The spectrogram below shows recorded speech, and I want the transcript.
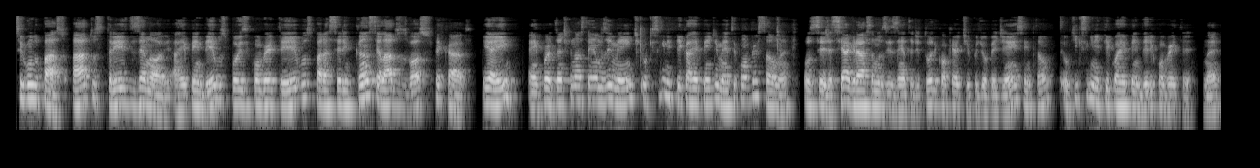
Segundo passo, Atos 3,19. Arrependei-vos, pois, e convertei-vos para serem cancelados os vossos pecados. E aí, é importante que nós tenhamos em mente o que significa arrependimento e conversão, né? Ou seja, se a graça nos isenta de todo e qualquer tipo de obediência, então, o que significa o arrepender e converter, né?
